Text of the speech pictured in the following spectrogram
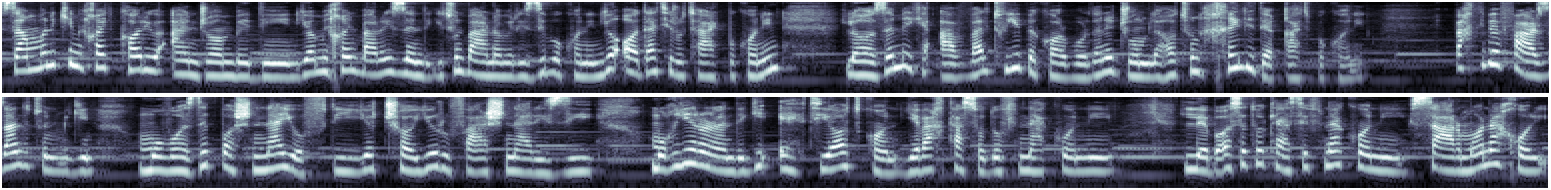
زمانی که می‌خواید کاری رو انجام بدین یا می‌خواید برای زندگیتون برنامه ریزی بکنین یا عادتی رو ترک بکنین لازمه که اول توی بکار بردن جمله هاتون خیلی دقت بکنین. وقتی به فرزندتون میگین مواظب باش نیفتی یا چای رو فرش نریزی موقع رانندگی احتیاط کن یه وقت تصادف نکنی لباستو کثیف نکنی سرما نخوری.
